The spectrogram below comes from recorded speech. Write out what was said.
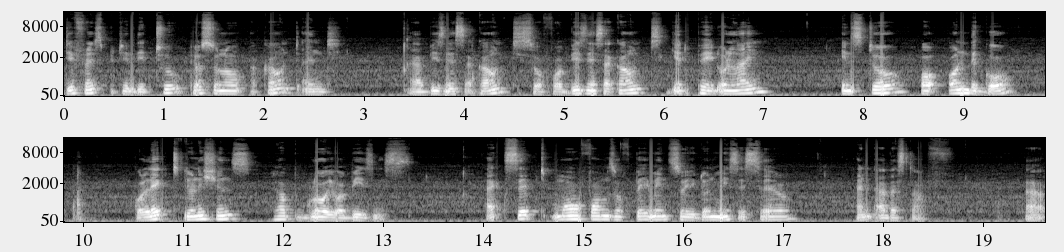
difference between the two personal account and a business account. So for business account get paid online in store or on the go. Collect donations help grow your business. Accept more forms of payment so you don't miss a sale and other stuff. Uh,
